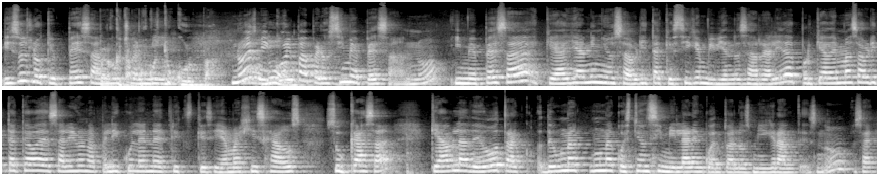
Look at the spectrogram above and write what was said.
Y eso es lo que pesa Pero que mucho en mí. es tu culpa. No es No, mi culpa, pero sí me pesa, ¿no? Y me pesa que haya niños ahorita que siguen viviendo esa realidad, porque además ahorita acaba de salir una película en Netflix que se llama His House, su casa, que habla de otra, de una, una cuestión similar en cuanto a los migrantes, ¿no? O sea,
